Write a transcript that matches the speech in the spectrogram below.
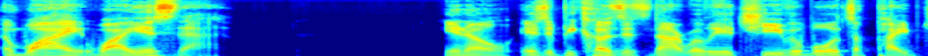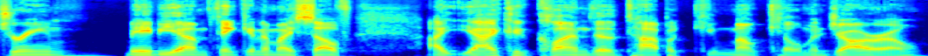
And why why is that? You know, is it because it's not really achievable? It's a pipe dream. Maybe I'm thinking to myself, I, yeah, I could climb to the top of Mount Kilimanjaro.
